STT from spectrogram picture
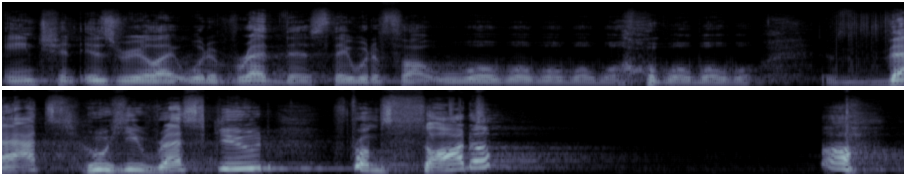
ancient Israelite would have read this, they would have thought, whoa, whoa, whoa, whoa, whoa, whoa, whoa, whoa. That's who he rescued from Sodom? Oh,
